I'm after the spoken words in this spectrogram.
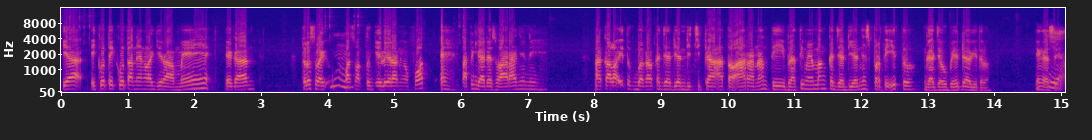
ya ikut-ikutan yang lagi rame, ya kan? Terus like, Hmm. pas waktu giliran ngevote, eh tapi nggak ada suaranya nih. Nah kalau itu bakal kejadian di Cika atau Ara nanti, berarti memang kejadiannya seperti itu, nggak jauh beda gitu loh. Ya nggak sih? Iya.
